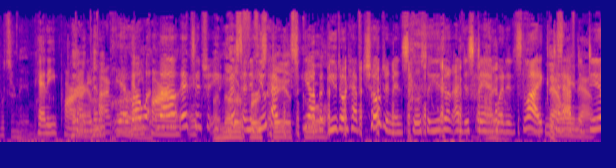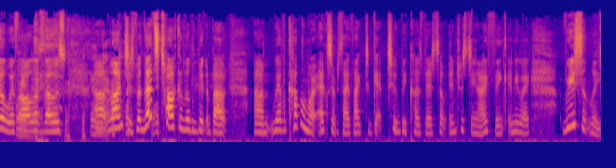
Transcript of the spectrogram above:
What's her name? Penny Parham. Penny Penny Parham. Yeah, Parham. well, well, Parham. it's interesting. Another Listen, if you first day have, of yeah, but you don't have children in school, so you don't understand what it's like No, to have to deal with We all know. of those uh, lunches. But let's talk a little bit about. Um, we have a couple more excerpts I'd like to get to because they're so interesting. I think anyway. Recently,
